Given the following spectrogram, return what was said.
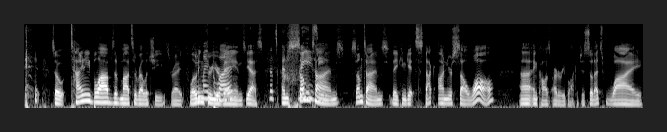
so tiny blobs of mozzarella cheese, right, floating through your veins. Yes, That's crazy. and sometimes, sometimes they can get stuck on your cell wall uh, and cause artery blockages. So that's why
